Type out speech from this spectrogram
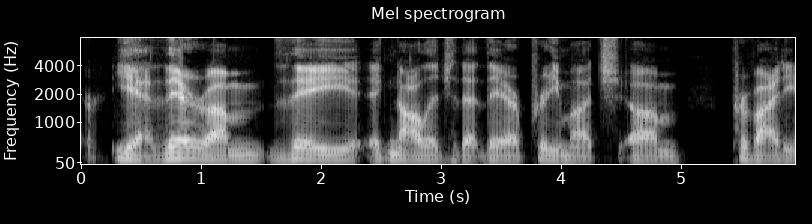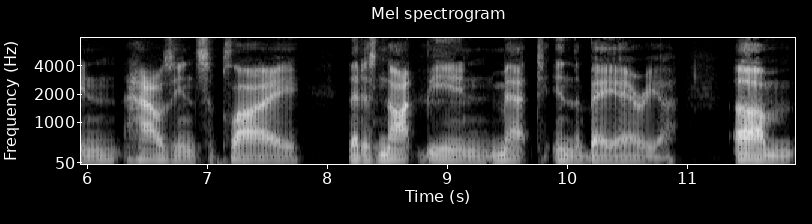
there? Yeah, they're um, they acknowledge that they are pretty much um, providing housing supply that is not being met in the Bay Area. Um,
